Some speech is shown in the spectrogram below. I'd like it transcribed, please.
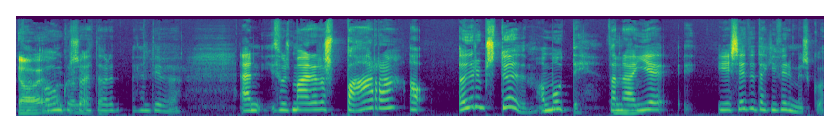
Já, og umhverfis nákvæmlega. ætti að vera henn dýrara. En þú veist, maður er að spara á öðrum stöðum á móti. Þannig að ég, ég seti þetta ekki fyrir mig sko,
